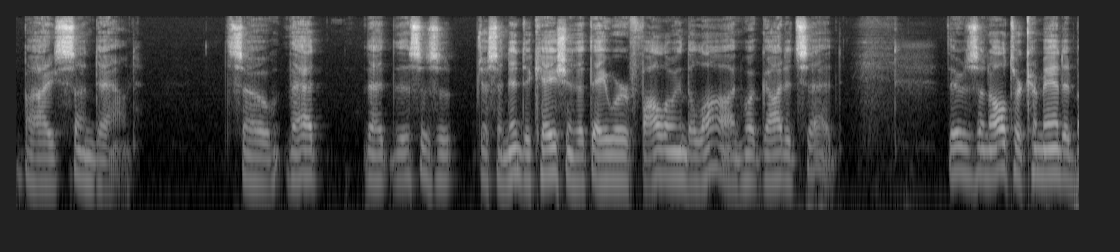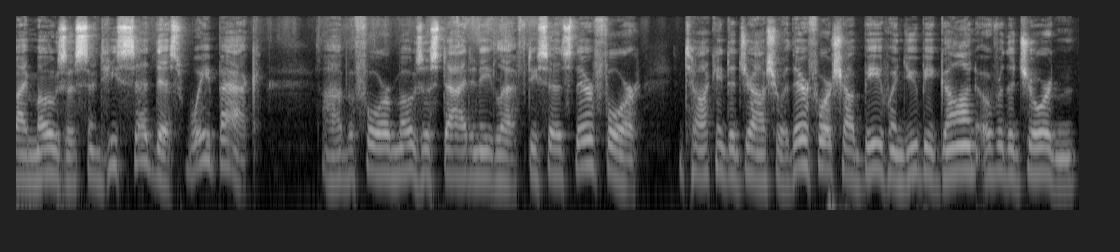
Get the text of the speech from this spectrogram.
by sundown. So that, that this is a, just an indication that they were following the law and what God had said. there's an altar commanded by Moses, and he said this way back uh, before Moses died and he left. He says, Therefore, talking to Joshua, therefore shall be when you be gone over the Jordan,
